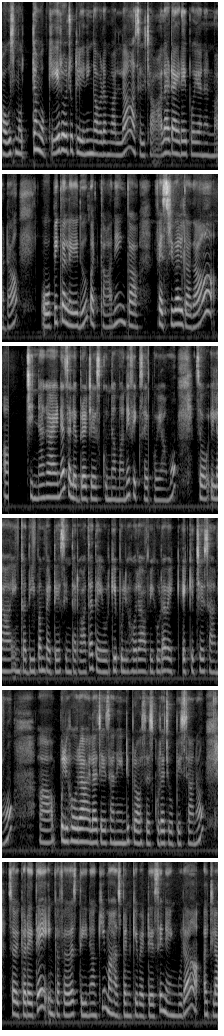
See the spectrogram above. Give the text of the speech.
హౌస్ మొత్తం ఒకే రోజు క్లీనింగ్ అవ్వడం వల్ల అసలు చాలా టైర్డ్ అయిపోయానమాట ఓపిక లేదు బట్ కానీ ఇంకా ఫెస్టివల్ కదా చిన్నగా అయినా సెలబ్రేట్ చేసుకుందామని ఫిక్స్ అయిపోయాము. సో ఇలా ఇంకా దీపం పెట్టేసిన తర్వాత దేవుడికి పులిహోర అవి కూడా ఎక్కిచ్చేసాను. పులిహోర ఎలా చేశాను ఏంటి ప్రాసెస్ కూడా చూపిస్తాను. సో ఇక్కడైతే ఇంకా ఫస్ట్ దీనాకి మా హస్బెండ్కి పెట్టేసి నేను కూడా ఇట్లా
